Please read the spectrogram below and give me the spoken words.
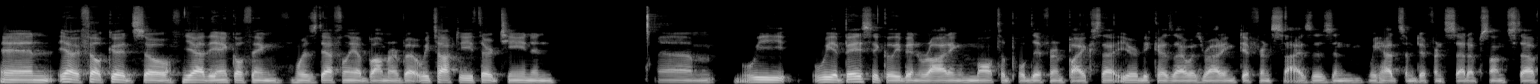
And yeah, it felt good. So yeah, the ankle thing was definitely a bummer. But we talked to E13 and um, we we had basically been riding multiple different bikes that year because I was riding different sizes and we had some different setups on stuff.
